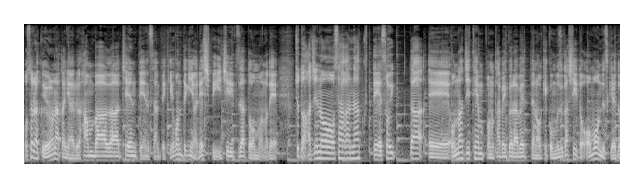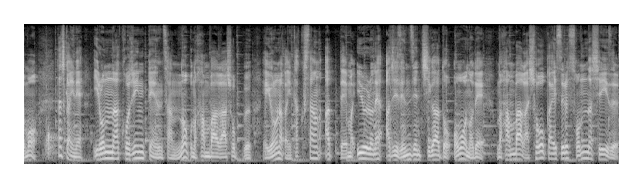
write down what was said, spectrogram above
おそらく世の中にあるハンバーガーチェーン店さんって基本的にはレシピ一律だと思うので、ちょっと味の差がなくて、そういった、えー同じ店舗の食べ比べってのは結構難しいと思うんですけれども、確かにね、いろんな個人店さんのこのハンバーガーショップ、えー世の中にたくさんあって、まあ、いろいろね、味全然違うと思うので、このハンバーガー紹介するそんなシリーズ、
